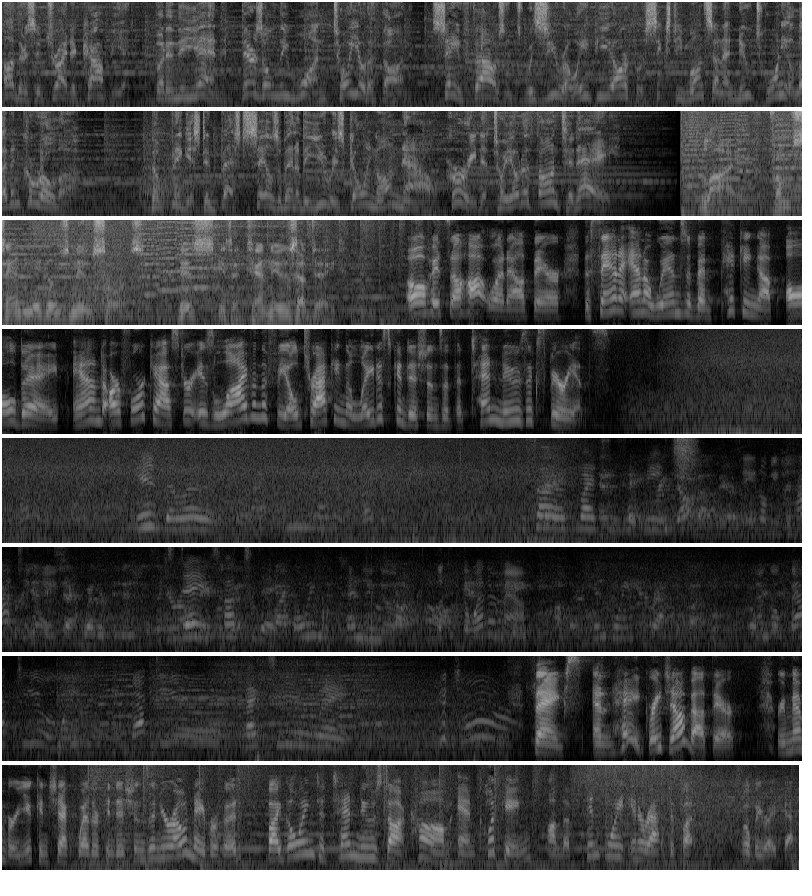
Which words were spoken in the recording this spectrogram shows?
Others have tried to copy it, but in the end, there's only one Toyotathon. Save thousands with zero APR for 60 months on a new 2011 Corolla. The biggest and best sales event of the year is going on now. Hurry to Toyotathon today. Live from San Diego's news source, this is a 10 News Update. Oh, it's a hot one out there. The Santa Ana winds have been picking up all day, and our forecaster is live in the field tracking the latest conditions at the 10 News Experience. Here's the weather. Decided right to the beach. It'll be hot today. Today is hot today. Look at the weather map. Now go back to you and wait. Back to you. Back to you, wait. Good job. Thanks, and hey, great job out there. Remember, you can check weather conditions in your own neighborhood by going to 10news.com and clicking on the Pinpoint Interactive button. We'll be right back.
